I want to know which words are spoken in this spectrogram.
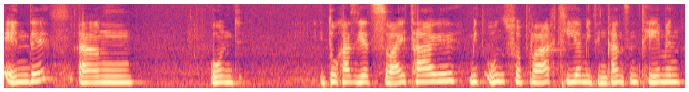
Ende. Ähm, und Du hast jetzt zwei Tage mit uns verbracht, hier mit den ganzen Themen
